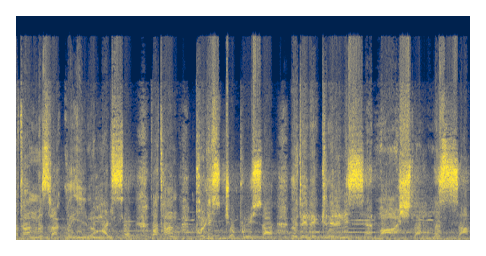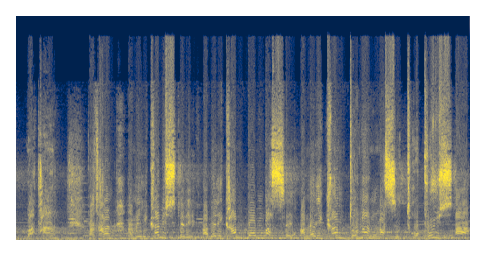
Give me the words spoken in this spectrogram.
vatan mızraklı ilmihalse, vatan polis çopuysa, ödeneklerinizse, maaşlarınızsa vatan, vatan Amerikan üstleri, Amerikan bombası, Amerikan donanması topuysa,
